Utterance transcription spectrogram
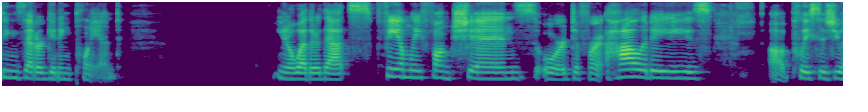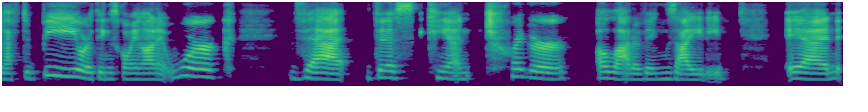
things that are getting planned you know, whether that's family functions or different holidays, uh, places you have to be, or things going on at work, that this can trigger a lot of anxiety. And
